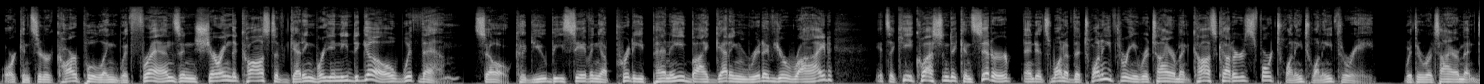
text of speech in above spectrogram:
or consider carpooling with friends and sharing the cost of getting where you need to go with them. So, could you be saving a pretty penny by getting rid of your ride? It's a key question to consider, and it's one of the 23 retirement cost cutters for 2023. With the Retirement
